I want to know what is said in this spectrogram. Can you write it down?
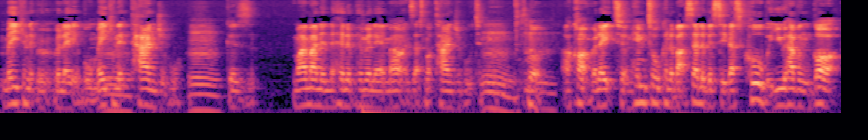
making it relatable, making Mm. it tangible. Mm. Because my man in the Himalayan mountains, that's not tangible to me. Mm. It's not. Mm. I can't relate to him. Him talking about celibacy, that's cool, but you haven't got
